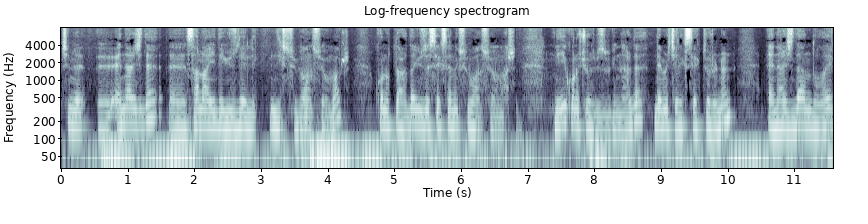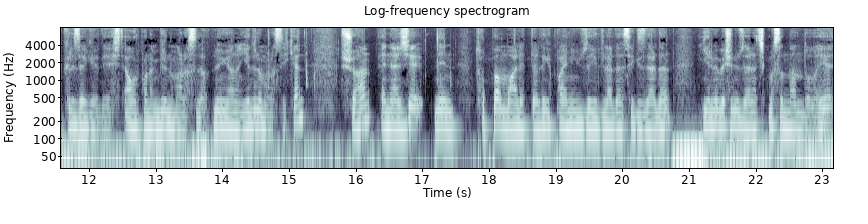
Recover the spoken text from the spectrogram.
Şimdi e, enerjide e, sanayide %50'lik sübvansiyon var. Konutlarda %80'lik sübvansiyon var. Neyi konuşuyoruz biz bugünlerde? Demir çelik sektörünün enerjiden dolayı krize girdiği işte Avrupa'nın bir numarası dünyanın yedi numarası iken şu an enerjinin toplam maliyetlerdeki payının %7'lerden 8'lerden 25'in üzerine çıkmasından dolayı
